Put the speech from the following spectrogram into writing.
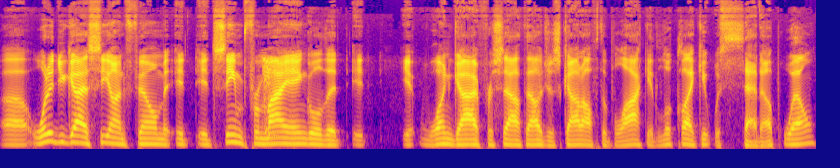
uh, what did you guys see on film? It it seemed from my angle that it it one guy for South Al just got off the block. It looked like it was set up well,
